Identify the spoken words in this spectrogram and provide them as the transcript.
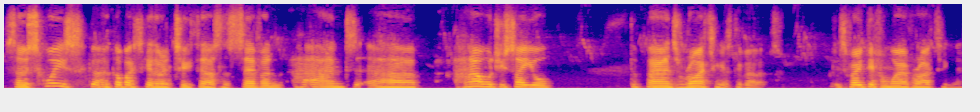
So Squeeze got back together in 2007, and uh, how would you say your the band's writing has developed? It's a very different way of writing now.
